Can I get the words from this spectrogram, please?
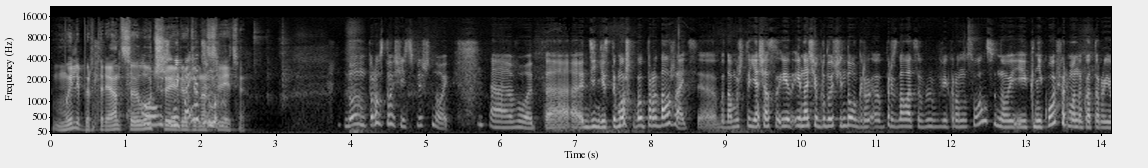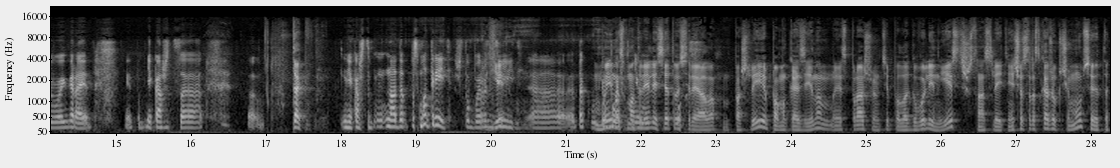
Мы, либертарианцы, ну, лучшие люди на свете но он просто очень смешной. А, вот. А, Денис, ты можешь продолжать, э, потому что я сейчас иначе буду очень долго э, признаваться в любви к Рону Свонсону и к Нику Оферману, который его играет. Это, мне кажется... Э, так, мне кажется, надо посмотреть, чтобы разделить я... э, такую Мы насмотрелись этого сериала, пошли по магазинам и спрашиваем, типа, Лаговулин есть 16-летний? Я сейчас расскажу, к чему все это.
